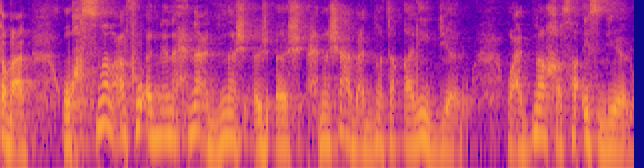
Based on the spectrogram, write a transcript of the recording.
طبعا. وخصنا نعرفوا أننا حنا عندنا. حنا شعب عندنا تقاليد ديالو وعندنا خصائص ديالو.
